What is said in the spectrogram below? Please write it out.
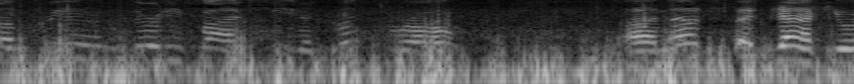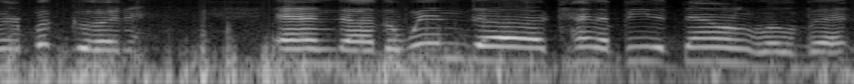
Around 335 feet, a good throw. Uh, not spectacular, but good. And uh, the wind uh, kind of beat it down a little bit.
